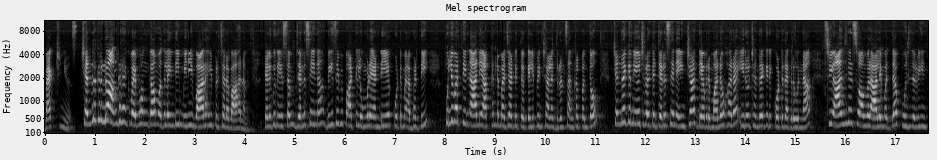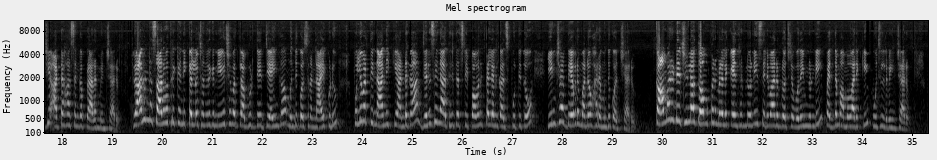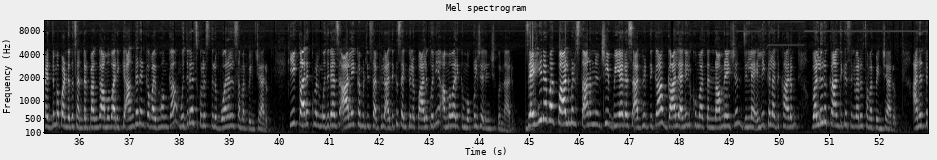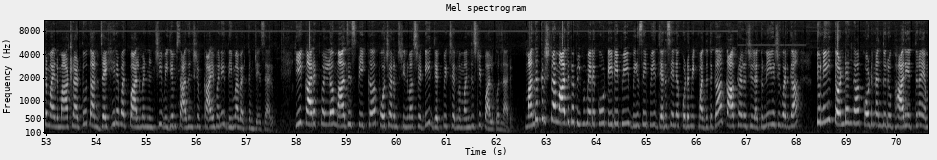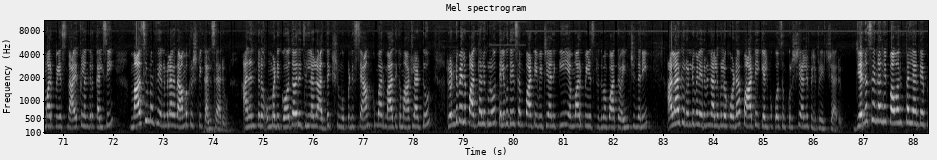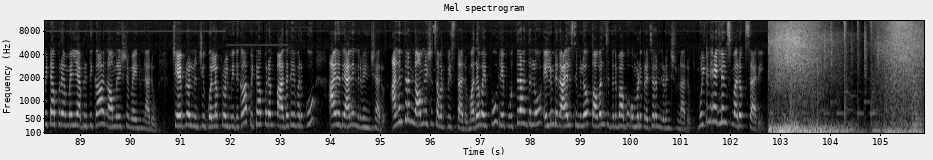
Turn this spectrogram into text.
Back to news చంద్రగిరిలో అంగరంగ వైభవంగా మొదలైంది మినీ వారాహి ప్రచార వాహనం. తెలుగుదేశం జనసేన బీజేపీ పార్టీలు ఉమ్మడి ఎన్డీఏ కూటమి అభ్యర్థి పులివర్తి నాని అఖండ మెజార్టీతో గెలిపించాలనే దృఢ సంకల్పంతో చంద్రగిరి నియోజకవర్గ జనసేన ఇన్ఛార్జ్ దేవర మనోహర ఈ రోజు చంద్రగిరి కోట దగ్గర ఉన్న శ్రీ ఆంజనేయ స్వామివారి ఆలయం వద్ద పూజలు నిర్వహించి అట్టహాసంగా ప్రారంభించారు. రానున్న సార్వత్రిక ఎన్నికల్లో చంద్రగిరి నియోజకవర్గ అభివృద్ధి ధ్యేయంగా ముందుకొస్తున్న నాయకుడు పులివర్తి నానికి అండగా జనసేన అధినేత శ్రీ పవన్ కళ్యాణ్ గారి స్ఫూర్తితో ఇన్ఛార్జ్ దేవర మనోహర ముందుకొచ్చారు. కామారెడ్డి జిల్లా దోమకొండ మండల కేంద్రంలోని శనివారం రోజున ఉదయం నుండి పెద్దమ్మ అమ్మవారికి పూజలు నిర్వహించారు. పెద్దమ్మ పండుగ సందర్భంగా అమ్మవారికి అంగరంగ వైభవంగా ముదిరాజ్ కులస్తులు బోనాలు సమర్పించారు. ఈ కార్యక్రమంలో ముదిరాజ్ ఆలయ కమిటీ సభ్యులు అధిక సంఖ్యలో పాల్గొని అమ్మవారికి మొక్కులు చెల్లించుకున్నారు. జహీరాబాద్ పార్లమెంట్ స్థానం నుంచి బీఆర్ఎస్ అభ్యర్థిగా గాలి అనిల్ కుమార్ తన నామినేషన్ జిల్లా ఎన్నికల అధికారం వల్లూరు క్రాంతికి శనివారం సమర్పించారు. అనంతరం ఆయన మాట్లాడుతూ తాను జహీరాబాద్ పార్లమెంట్ నుంచి విజయం సాధించడం ఖాయమని ధీమా వ్యక్తం చేశారు. ఈ కార్యక్రమంలో మాజీ speaker Pocharam Srinivas Reddy ZP chairman Manjushree పాల్గొన్నారు. మందకృష్ణ మాదిక పిలుపు మేరకు టీడీపీ బీజేపీ జనసేన కూటమికి మద్దతుగా కాకినాడ జిల్లా తుని నియోజకవర్గ తుని తొండంగా కోటనందూరు భారీ ఎత్తున ఎంఆర్పీఎస్ నాయకులందరూ కలిసి మాజీ మంత్రి యనమల రామకృష్ణ కలిశారు. అనంతరం ఉమ్మడి గోదావరి జిల్లాలో అధ్యక్షుడు ముప్పటి శ్యామ్ కుమార్ మాదిక మాట్లాడుతూ రెండు వేల పద్నాలుగులో తెలుగుదేశం పార్టీ విజయానికి ఎంఆర్పీఎస్ ప్రథమ పాత్ర వహించిందని అలాగే రెండు వేల ఇరవై నాలుగులో కూడా పార్టీ గెలుపు కోసం కృషి చేయాలని పిలుపునిచ్చారు. జనసేనని పవన్ కళ్యాణ్ రేపు పిఠాపురం ఎమ్మెల్యే అభ్యర్థిగా నామినేషన్ వేయనున్నారు. చేబ్రోల్ నుంచి గొల్లప్రోల్ మీదుగా పిఠాపురం పాదగై వరకు ఆయన ర్యాలీ నిర్వహించారు. అనంతరం నామినేషన్ సమర్పిస్తారు. మరోవైపు రేపు ఉత్తరాంధ్రలో ఎల్లుండి రాయలసీమలో పవన్ చంద్రబాబు ఉమ్మడి ప్రచారం నిర్వహించనున్నారు. బులెటిన్ హెడ్లైన్స్ మరొకసారి.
